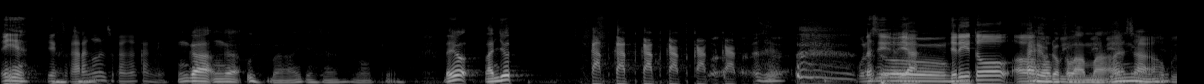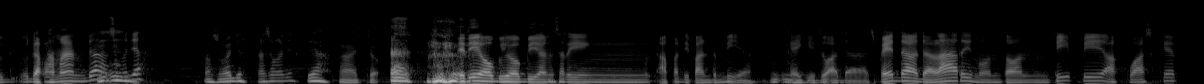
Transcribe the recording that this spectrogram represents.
Iya, yang sekarang lu suka ngakang ya? Enggak, enggak. Wih, baik yang sekarang. Gokil. Udah yuk, lanjut. Cut, cut, cut, cut, cut, cut. udah sih, Aduh. ya. Jadi itu uh, Eh, udah hobi-hobi kelamaan biasa, nih, anjir. hobi, udah kelamaan. Udah langsung aja, Langsung aja. langsung aja. Ya, ngaco. Jadi hobi-hobi yang sering apa di pandemi ya, Mm-mm. kayak gitu ada sepeda, ada lari, nonton TV, aquascape,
